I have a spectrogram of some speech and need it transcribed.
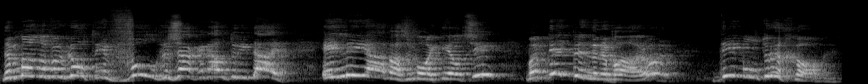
De mannen van God in vol gezag en autoriteit. Elia was een mooi keeltje. Maar dit ben er een paar hoor. Die moet terugkomen.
